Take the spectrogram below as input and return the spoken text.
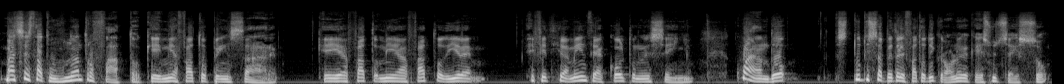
Ma c'è stato un altro fatto che mi ha fatto pensare, che ha fatto, mi ha fatto dire effettivamente è accolto nel segno, quando tutti sapete il fatto di cronaca che è successo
